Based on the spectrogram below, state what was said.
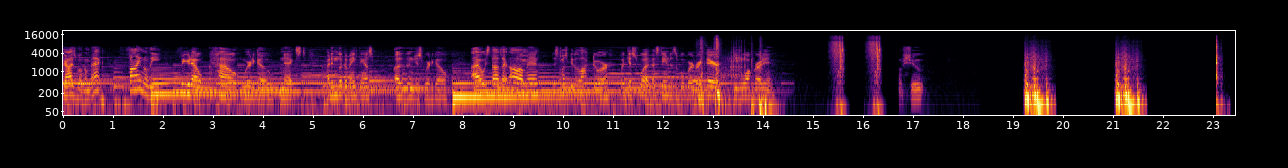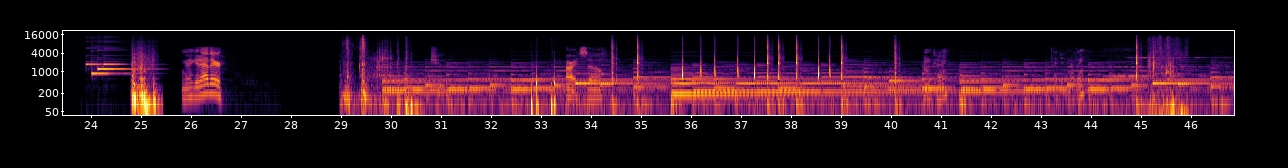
Guys, welcome back. Finally figured out how where to go next. I didn't look up anything else other than just where to go. I always thought I was like, oh man, this must be the locked door. But guess what? That's the invisible bird right there. You can walk right in. Oh shoot. I gotta get out of there. Alright, so. Okay. That did nothing.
